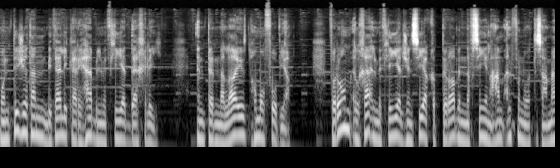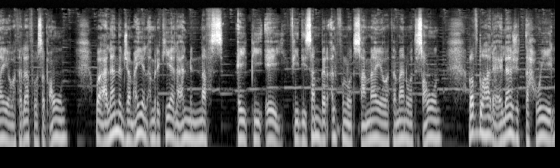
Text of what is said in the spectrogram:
منتجة بذلك رهاب المثلية الداخلي. Internalized homophobia. فرغم إلغاء المثلية الجنسية كاضطراب نفسي عام 1973 وإعلان الجمعية الأمريكية لعلم النفس APA في ديسمبر 1998 رفضها لعلاج التحويل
